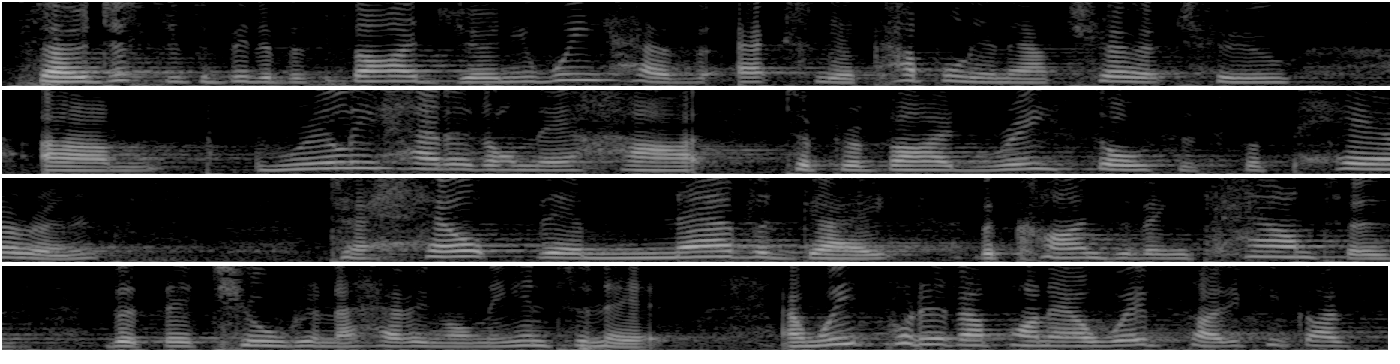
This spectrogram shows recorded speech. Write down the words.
So, just as a bit of a side journey, we have actually a couple in our church who um, really had it on their heart to provide resources for parents to help them navigate the kinds of encounters that their children are having on the internet. And we've put it up on our website. If you guys,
